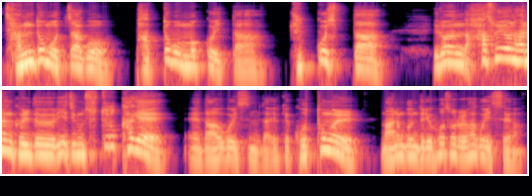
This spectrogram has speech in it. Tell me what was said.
잠도 못 자고 밥도 못 먹고 있다. 죽고 싶다. 이런 하소연하는 글들이 지금 수두룩하게 나오고 있습니다. 이렇게 고통을 많은 분들이 호소를 하고 있어요.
